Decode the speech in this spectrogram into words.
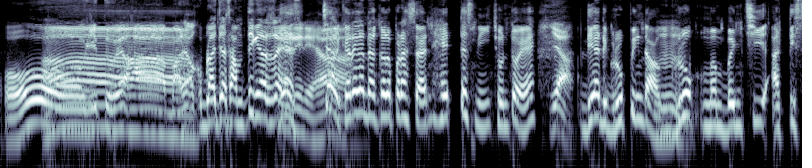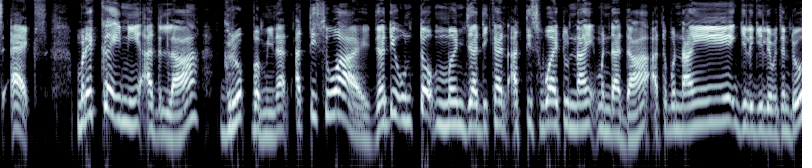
Oh, Ah. gitu ya. Ha, aku belajar something Yes, hari ni. Ha. Chal kadang-kadang kalau perasan Haters ni contoh eh Ya. Dia ada grouping tau Hmm. Group membenci artis X Mereka ini adalah Grup peminat artis Y Jadi untuk menjadikan artis Y tu naik mendadak Ataupun naik gila-gila macam tu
